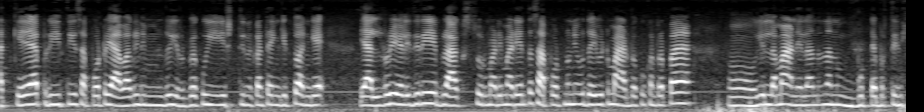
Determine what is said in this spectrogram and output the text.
ಅದಕ್ಕೆ ಪ್ರೀತಿ ಸಪೋರ್ಟ್ ಯಾವಾಗಲೂ ನಿಮ್ಮದು ಇರಬೇಕು. ಇಷ್ಟು ದಿನ ಗಂಟೆ ಹೆಂಗಿತ್ತು ಹಂಗೆ ಎಲ್ಲರೂ ಹೇಳಿದಿರಿ ಬ್ಲಾಗ್ಸ್ ಶುರು ಮಾಡಿ ಮಾಡಿ ಅಂತ ಸಪೋರ್ಟ್ನು ನೀವು ದಯವಿಟ್ಟು ಮಾಡಬೇಕು ಕಣ್ರಪ್ಪ. ಇಲ್ಲ ಮಾಡಿಲ್ಲ ಅಂದ್ರೆ ನಾನು ಬುಟ್ಟೆ ಬರ್ತೀನಿ.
